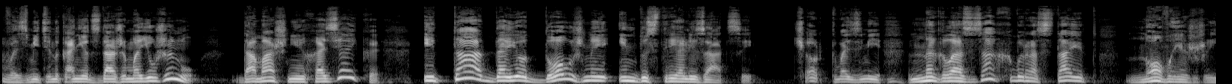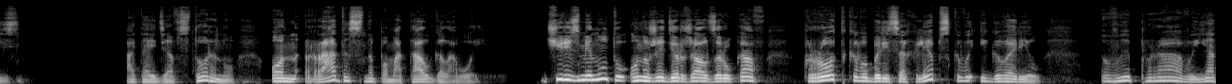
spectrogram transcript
Возьмите, наконец, даже мою жену. Домашняя хозяйка, и та отдает должное индустриализации. Черт возьми, на глазах вырастает новая жизнь. Отойдя в сторону, он радостно помотал головой. Через минуту он уже держал за рукав кроткого Бориса Хлебского и говорил — вы правы, я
